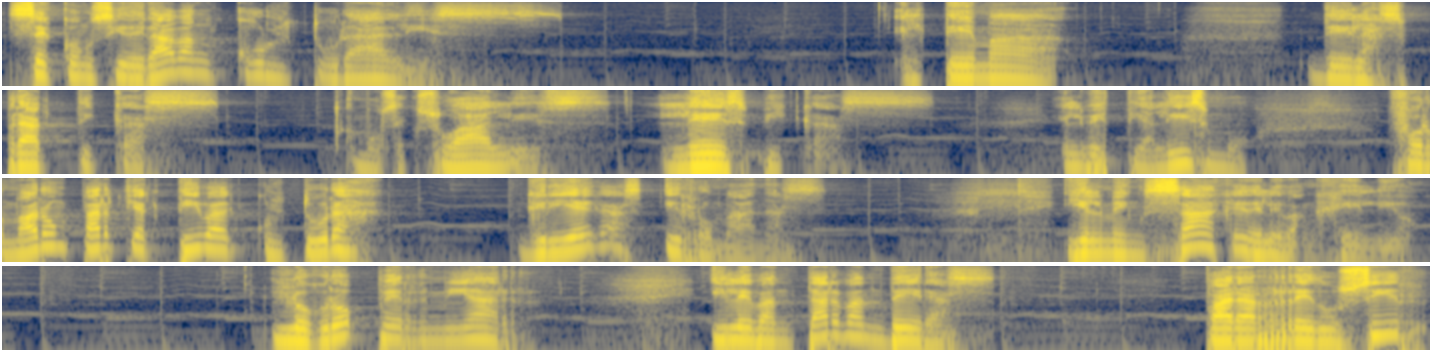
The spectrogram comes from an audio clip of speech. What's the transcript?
se consideraban culturales el tema de las prácticas homosexuales, lésbicas, el bestialismo, formaron parte activa de culturas griegas y romanas. Y el mensaje del Evangelio logró permear y levantar banderas para reducir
